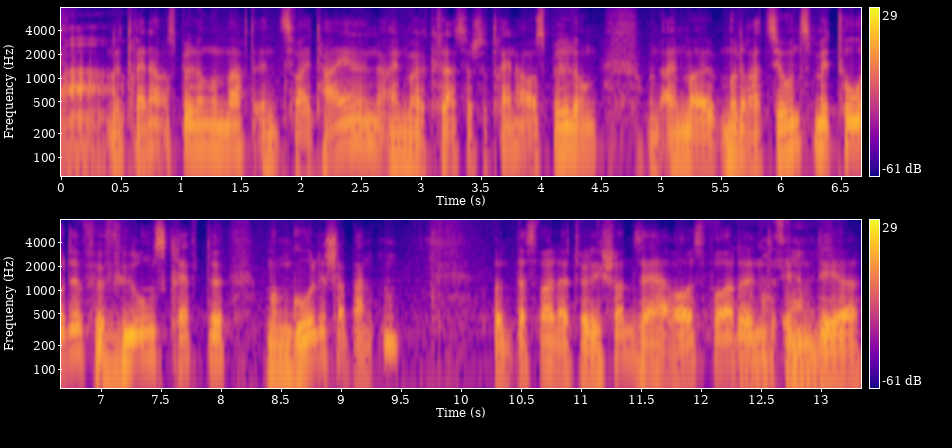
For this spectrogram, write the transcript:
Wow. Eine Trainerausbildung gemacht in zwei Teilen. Einmal klassische Trainerausbildung und einmal Moderationsmethode für mhm. Führungskräfte mongolischer Banken. Und das war natürlich schon sehr herausfordernd, in der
